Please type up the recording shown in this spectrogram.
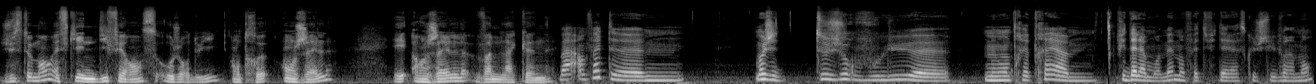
Justement, est-ce qu'il y a une différence aujourd'hui entre Angèle et Angèle Van Laken? Bah, en fait, euh, moi, j'ai toujours voulu euh, me montrer très euh, fidèle à moi-même, en fait, fidèle à ce que je suis vraiment.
